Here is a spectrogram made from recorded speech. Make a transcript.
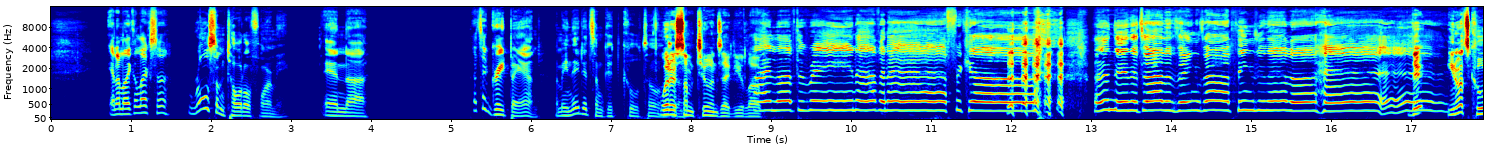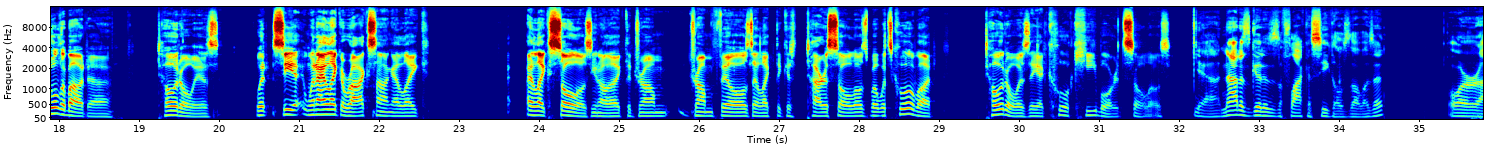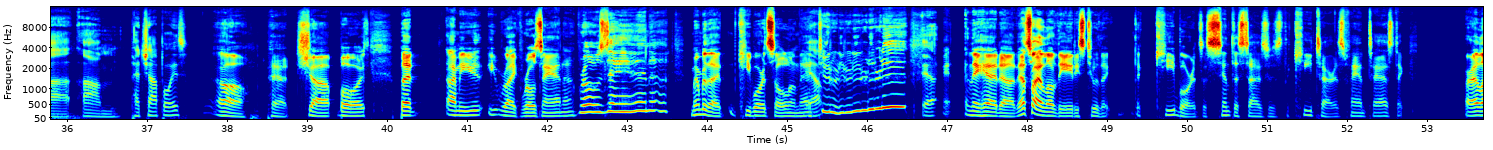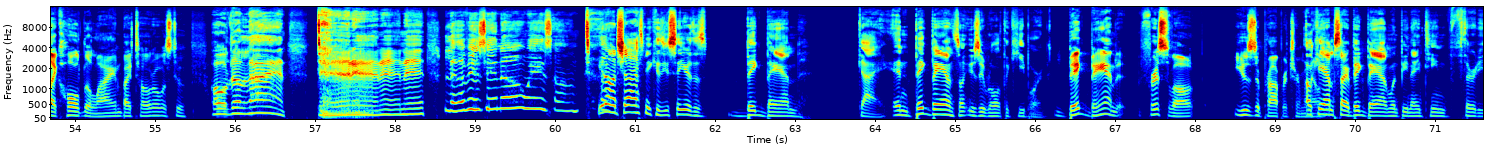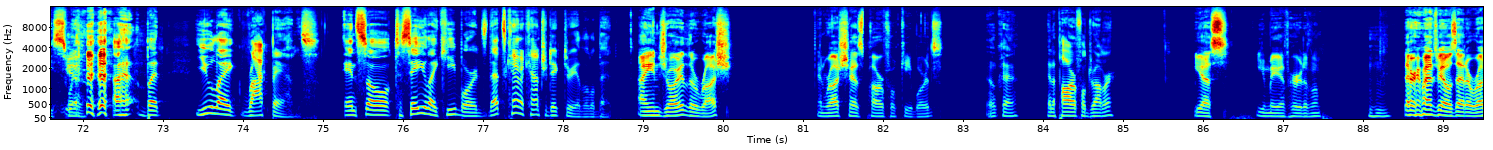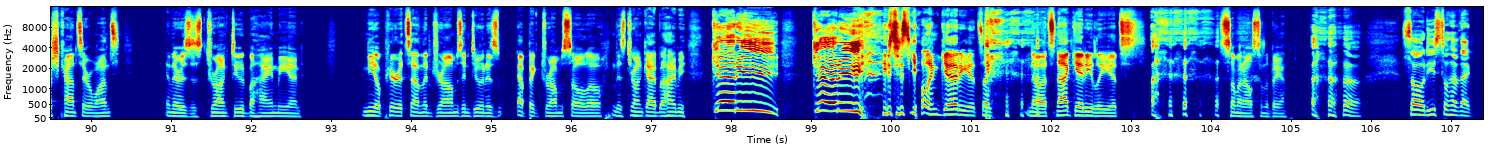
And I'm like, Alexa, roll some Total for me. And uh that's a great band. I mean, they did some good cool tunes. What are so- some tunes that you love? I love the rain of an Africa. and then the other things are things you never had. There- you know what's cool about uh, Toto is what see when I like a rock song, I like I like solos. You know, I like the drum drum fills. I like the guitar solos. But what's cool about Toto is they had cool keyboard solos. Yeah, not as good as the flock of seagulls, though, was it? Or uh, um, Pet Shop Boys? Oh, Pet Shop Boys. But I mean, you, you like Rosanna, Rosanna. Remember that keyboard solo in that? Yep. Yeah. And they had uh, that's why I love the '80s too. The the keyboards, the synthesizers, the guitar is fantastic. Or I like "Hold the Line" by Toto was too. Hold the line, love isn't always on time. You know, it shocks me because you say you're this big band guy, and big bands don't usually roll with the keyboard. big band. First of all, use the proper terminology. Okay, I'm sorry, big band wouldn't be 1930s swing. uh, but you like rock bands. And so to say you like keyboards, that's kind of contradictory a little bit. I enjoy the Rush, and Rush has powerful keyboards. Okay. And a powerful drummer. Yes, you may have heard of them. Mm-hmm. That reminds me, I was at a Rush concert once, and there was this drunk dude behind me, and Neil Peart's on the drums and doing his epic drum solo. And this drunk guy behind me, Geddy, Geddy. He's just yelling Geddy. It's like, no, it's not Geddy Lee. It's someone else in the band. so, do you still have that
